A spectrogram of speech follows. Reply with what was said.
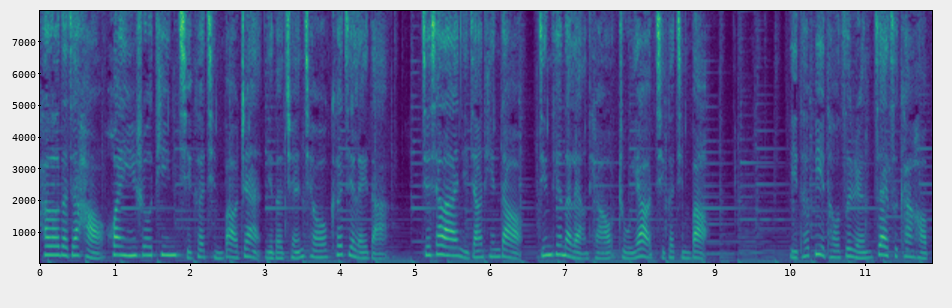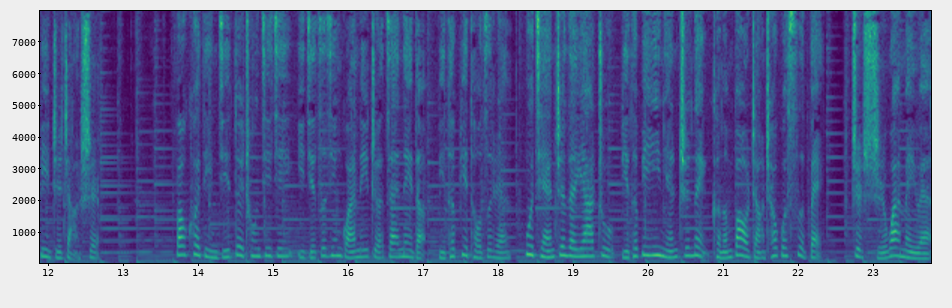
Hello，大家好，欢迎收听奇客情报站，你的全球科技雷达。接下来你将听到今天的两条主要奇客情报：比特币投资人再次看好币值涨势，包括顶级对冲基金以及资金管理者在内的比特币投资人，目前正在压注比特币一年之内可能暴涨超过四倍，至十万美元。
